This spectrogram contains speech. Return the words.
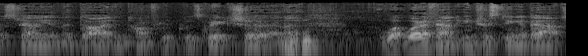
Australian that died in conflict was Greg Sher, and mm-hmm. I, what, what I found interesting about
